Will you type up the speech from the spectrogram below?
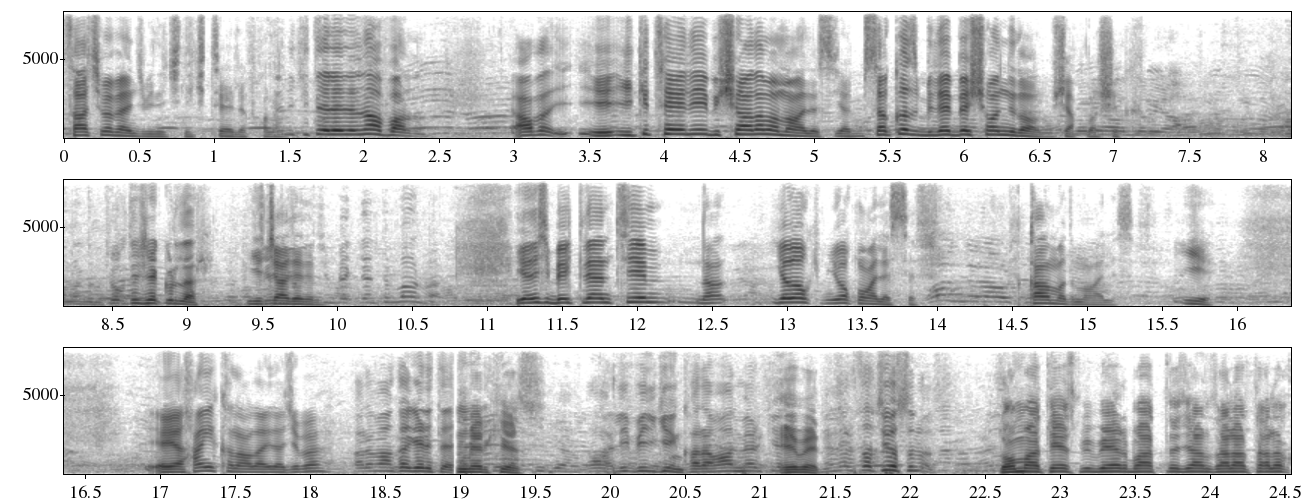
Saçma bence benim için 2 TL falan. Sen 2 TL ile ne yapardın? Ama 2 TL'ye bir şey alamam maalesef. Yani bir sakız bile 5-10 lira olmuş yaklaşık. Anladım. Çok teşekkürler. Rica ederim. beklentin var mı? Yani işte beklentim yok yok maalesef. Kalmadı maalesef. İyi. E, hangi kanaldaydı acaba? Karamanka Gerite. Merkez. Ali Bilgin, Karaman Merkez. Evet. Neler satıyorsunuz? Domates, biber, patlıcan, salatalık,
